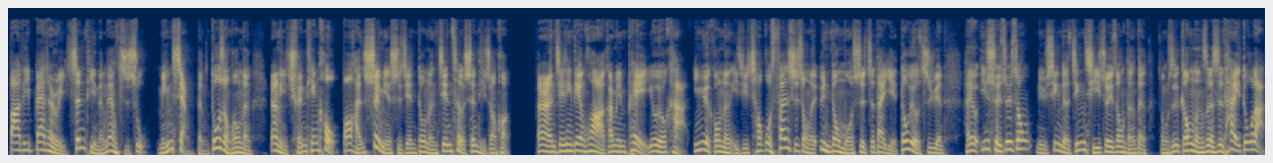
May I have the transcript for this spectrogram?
Body Battery 身体能量指数、冥想等多种功能，让你全天候包含睡眠时间都能监测身体状况。当然，接听电话、Garmin Pay、悠游卡、音乐功能以及超过三十种的运动模式，这代也都有支援。还有饮水追踪、女性的经期追踪等等。总之，功能真的是太多啦。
